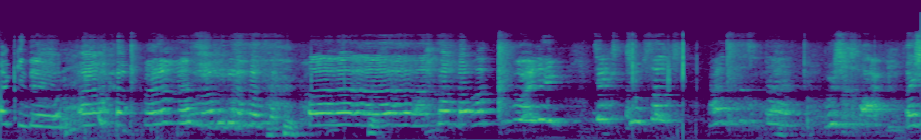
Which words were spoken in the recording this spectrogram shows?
أكيد. لبس طبقت فوقك تكتب وصلت عند وش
